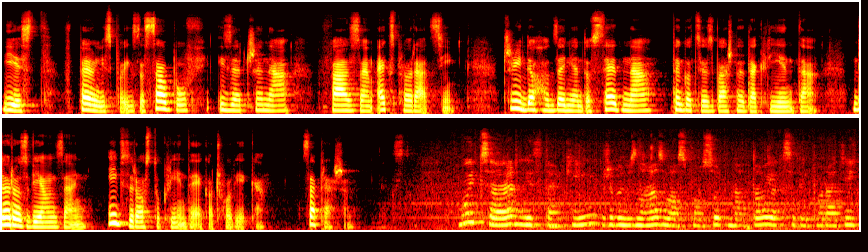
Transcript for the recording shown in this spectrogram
jest w pełni swoich zasobów i zaczyna fazę eksploracji, czyli dochodzenia do sedna tego, co jest ważne dla klienta, do rozwiązań i wzrostu klienta jako człowieka. Zapraszam. Mój cel jest taki, żebym znalazła sposób na to, jak sobie poradzić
